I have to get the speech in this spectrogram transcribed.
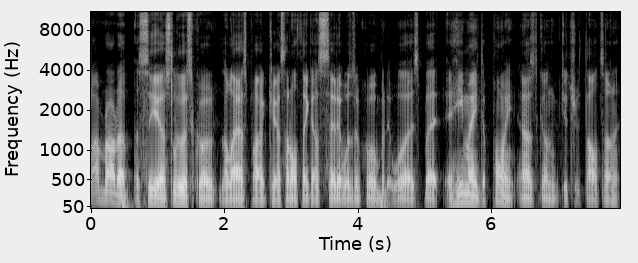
Well, I brought up a C.S. Lewis quote the last podcast. I don't think I said it was a quote, but it was. But he made the point. I was going to get your thoughts on it.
